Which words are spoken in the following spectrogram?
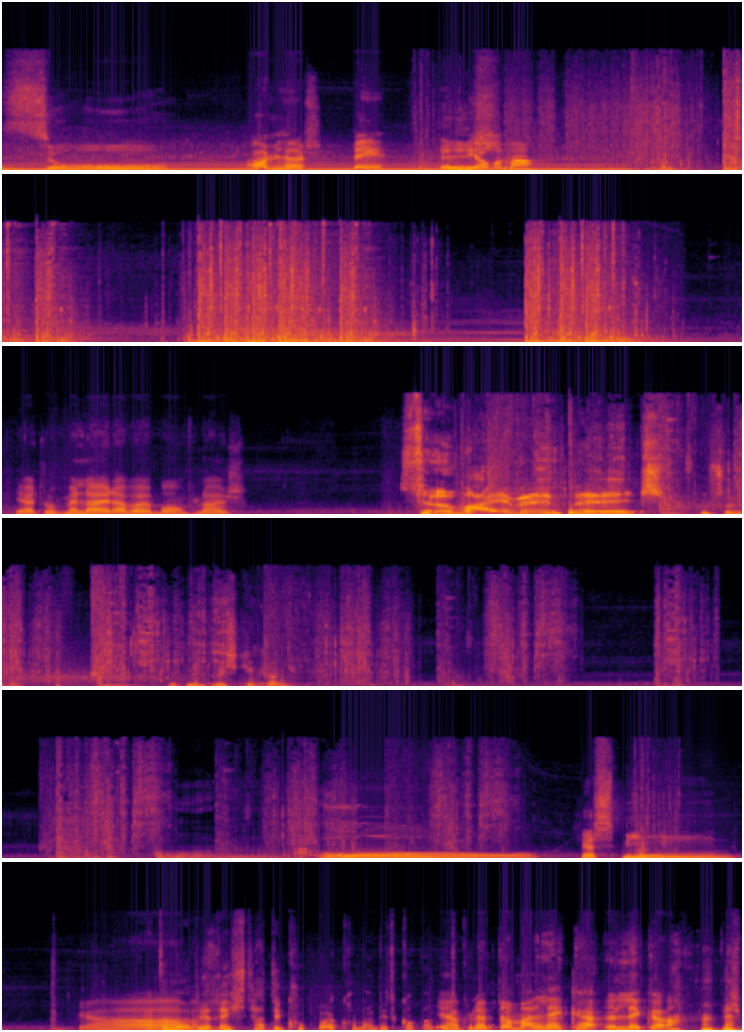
So. Kornhirsch, Reh, wie auch immer. Ja, tut mir leid, aber wir brauchen Fleisch. Survival, Bitch! Entschuldigung. Mit mir durchgegangen. Oh. Uh. Jasmin. Ja. Warte mal, wer recht hatte. Guck mal, komm mal mit, komm mal mit. ja, bleib doch mal lecker. Äh, lecker. Ich,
